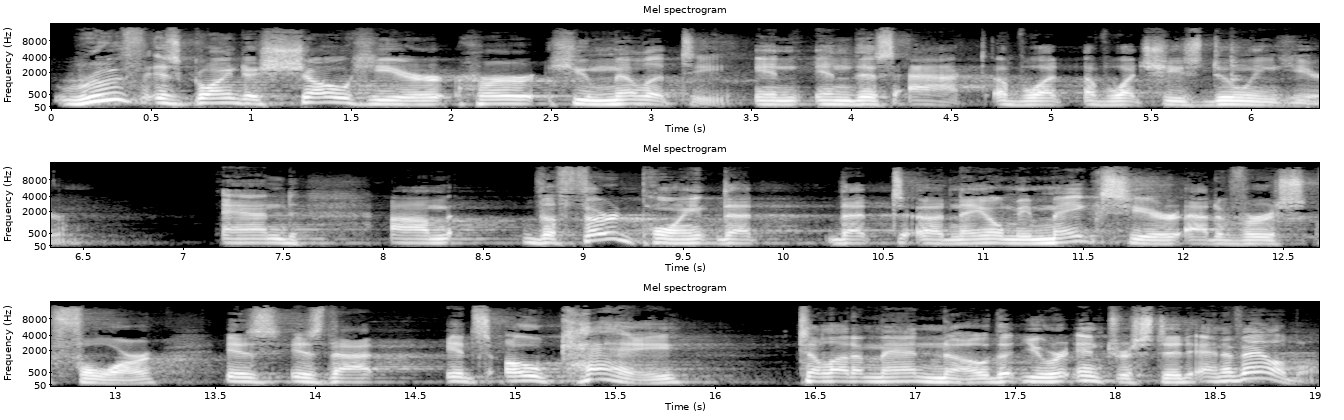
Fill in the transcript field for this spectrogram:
Ruth is going to show here her humility in, in this act of what, of what she's doing here. And um, the third point that, that uh, Naomi makes here out of verse 4 is, is that it's okay to let a man know that you are interested and available.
